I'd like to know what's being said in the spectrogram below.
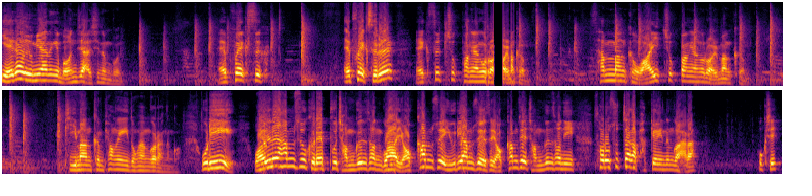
얘가 의미하는 게 뭔지 아시는 분? fx fx를 x축 방향으로 얼만큼? 3만큼 y축 방향으로 얼만큼? b만큼 평행 이동한 거라는 거. 우리 원래 함수 그래프 점근선과 역함수의 유리함수에서 역함수의 점근선이 서로 숫자가 바뀌어 있는 거 알아? 혹시?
